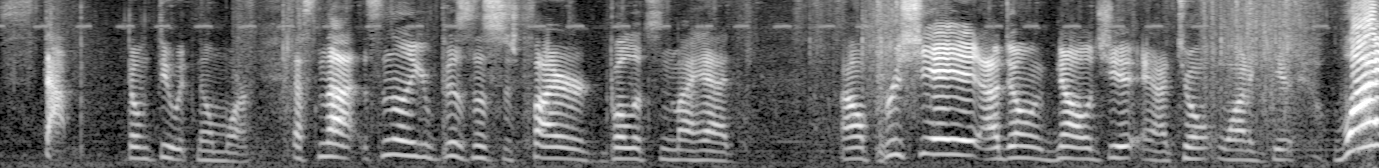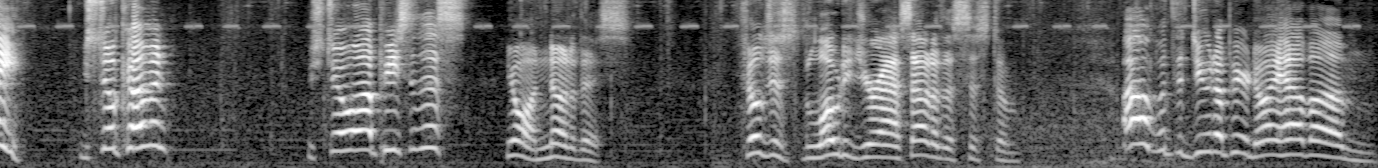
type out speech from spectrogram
Stop. Don't do it no more. That's not, it's none of your business to fire bullets in my head. I don't appreciate it, I don't acknowledge it, and I don't want to give... Why? You still coming? You still want a piece of this? You want none of this. Phil just loaded your ass out of the system. Oh, but the dude up here, do I have, um...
